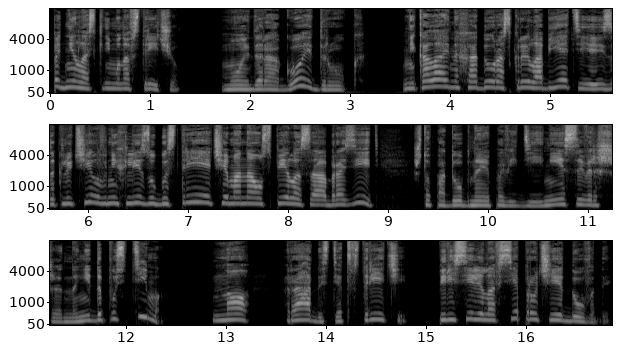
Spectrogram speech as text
поднялась к нему навстречу. «Мой дорогой друг!» Николай на ходу раскрыл объятия и заключил в них Лизу быстрее, чем она успела сообразить, что подобное поведение совершенно недопустимо. Но радость от встречи пересилила все прочие доводы.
